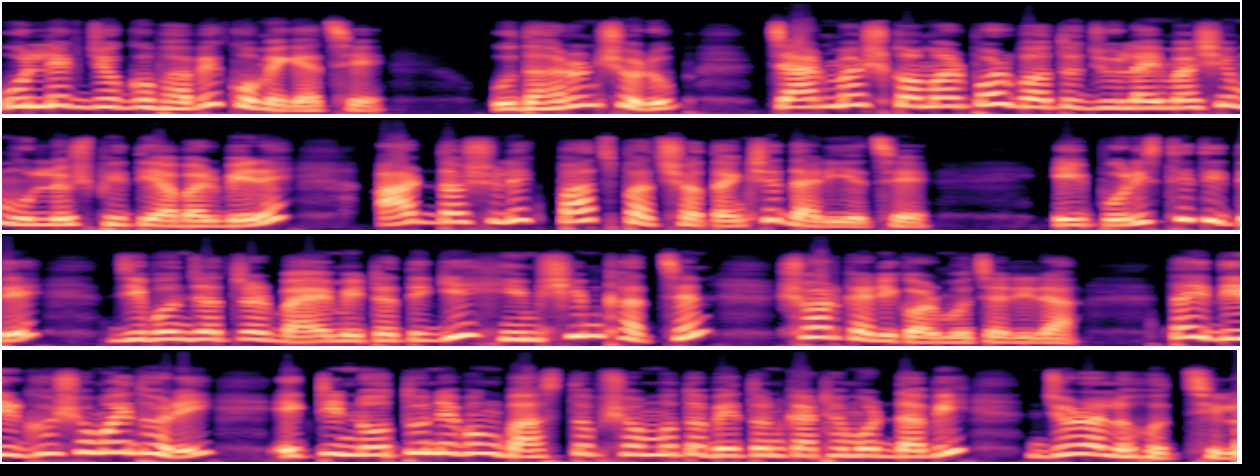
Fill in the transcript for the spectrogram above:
উল্লেখযোগ্যভাবে কমে গেছে। উদাহরণস্বরূপ, চার মাস কমার পর গত জুলাই মাসে মূল্যস্ফীতি আবার বেড়ে আট দশমিক পাঁচ পাঁচ শতাংশে দাঁড়িয়েছে। এই পরিস্থিতিতে জীবনযাত্রার ব্যয় মেটাতে গিয়ে হিমশিম খাচ্ছেন সরকারি কর্মচারীরা। তাই দীর্ঘ সময় ধরেই একটি নতুন এবং বাস্তবসম্মত বেতন কাঠামোর দাবি জোরালো হচ্ছিল।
